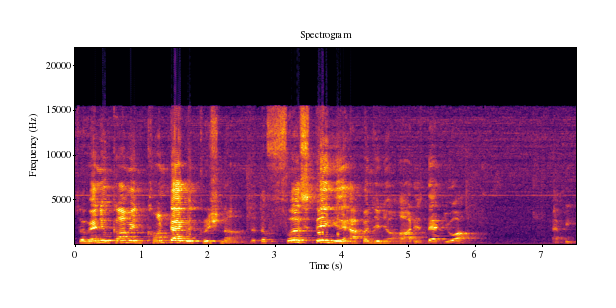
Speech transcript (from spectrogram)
So when you come in contact with Krishna, that the first thing that happens in your heart is that you are happy.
